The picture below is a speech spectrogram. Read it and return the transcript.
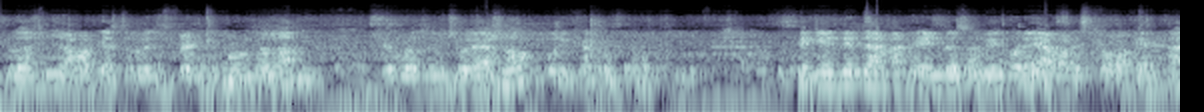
সোজাসুজি আমার গ্যাস্ট্রোলজিস্ট ফ্রেন্ডকে ফোন করলাম। সেগুলো তুমি চলে আসো, পরীক্ষা করতে সেকেন্ড ডেতে আমাকে এন্ডোস্কোপি করে আমার স্টমাকে একটা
